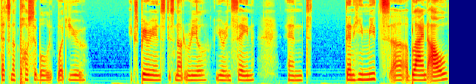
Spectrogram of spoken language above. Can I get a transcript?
that's not possible. What you experienced is not real. You're insane. And then he meets uh, a blind owl,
